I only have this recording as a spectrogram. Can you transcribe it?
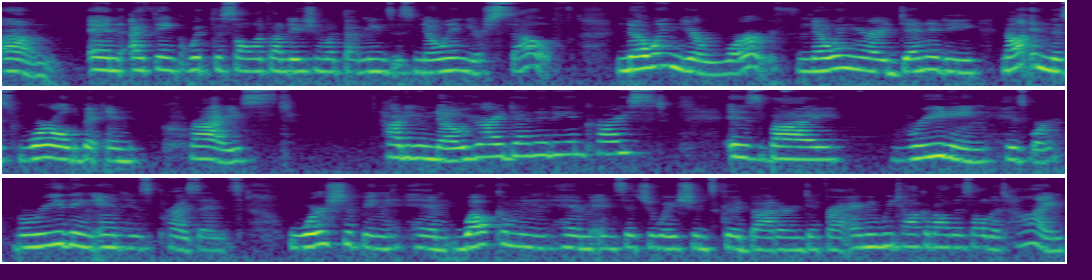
Um, and I think with the solid foundation, what that means is knowing yourself, knowing your worth, knowing your identity, not in this world, but in Christ. How do you know your identity in Christ? Is by reading His Word, breathing in His presence, worshiping Him, welcoming Him in situations, good, bad, or indifferent. I mean, we talk about this all the time,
